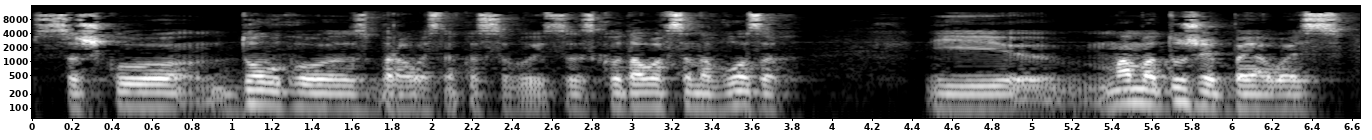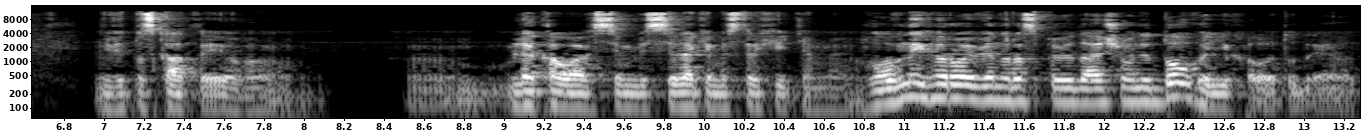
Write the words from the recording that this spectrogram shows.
Сашко довго збиралась на косовиці, складала все на возах. І мама дуже боялась відпускати його, е, лякала всім всілякими страхіттями. Головний герой він розповідає, що вони довго їхали туди. От.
